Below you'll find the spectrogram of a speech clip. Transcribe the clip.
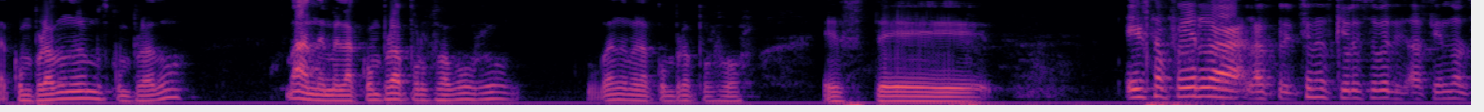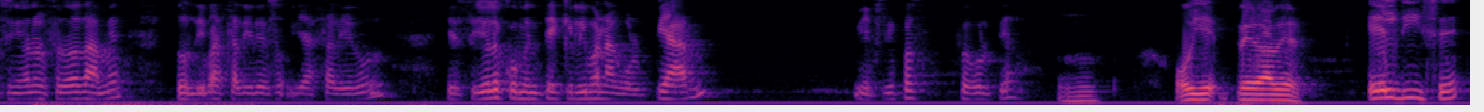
¿La compramos? ¿No la hemos comprado? Mándeme la compra, por favor. ¿no? Mándeme la compra, por favor. Este esa fue la, las predicciones que yo le estuve haciendo al señor Alfredo Adame, donde iba a salir eso, ya salieron. Este, yo le comenté que lo iban a golpear, y así pues fue golpeado. Oye, pero a ver, él dice,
